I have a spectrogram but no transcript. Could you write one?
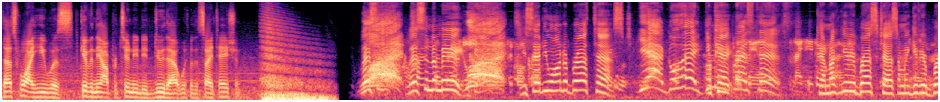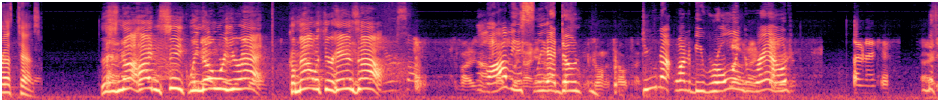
that's why he was given the opportunity to do that with a citation. Listen, listen to me. What? You said you wanted a breath test. Yeah, go ahead. Give Okay. me the breast test. Okay, I'm not gonna give you a breath test. I'm gonna give you a breath test. This is not hide and seek. We know where you're at. Come out with your hands out. Well, obviously, I don't do not want to be rolling around with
